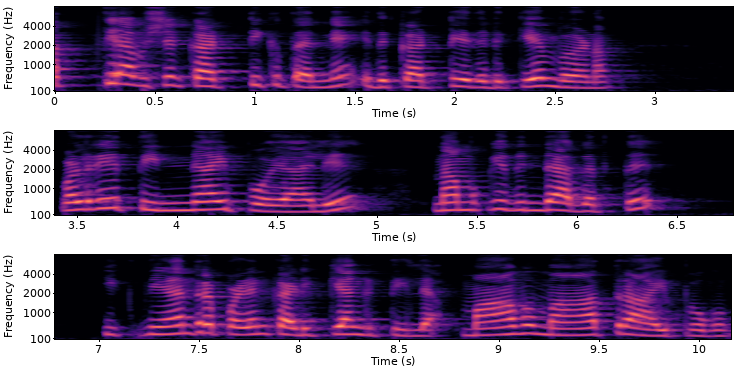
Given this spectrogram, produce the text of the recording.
അത്യാവശ്യം കട്ടിക്ക് തന്നെ ഇത് കട്ട് ചെയ്തെടുക്കുകയും വേണം. വളരെ തിന്നായി പോയാൽ നമുക്കിതിന്റെ അകത്ത് ഈ നേന്ത്രപ്പഴം കടിക്കാൻ കിട്ടില്ല. മാവ് മാത്രം ആയിപ്പോകും.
